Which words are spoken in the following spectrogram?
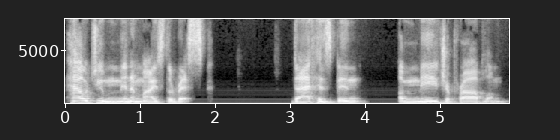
How do you minimize the risk? that has been a major problem.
